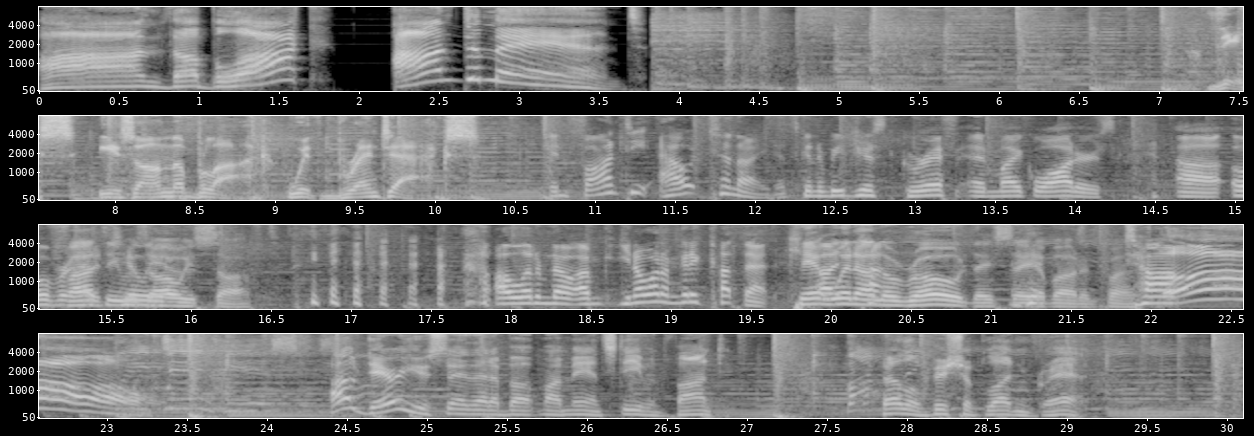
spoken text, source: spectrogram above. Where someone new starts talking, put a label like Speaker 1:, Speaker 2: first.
Speaker 1: On the block, on demand.
Speaker 2: This is On the Block with Brent Axe.
Speaker 3: Infante out tonight. It's going to be just Griff and Mike Waters uh, over
Speaker 4: Fonte
Speaker 3: at
Speaker 4: was
Speaker 3: Attilio's.
Speaker 4: always soft.
Speaker 3: I'll let him know. I'm. You know what? I'm going to cut that.
Speaker 4: Can't
Speaker 3: Uh,
Speaker 4: win on the road, they say about Infante.
Speaker 3: Tom,
Speaker 1: Oh! How dare you say that about my man Stephen Fonte, fellow Bishop Ludden grad?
